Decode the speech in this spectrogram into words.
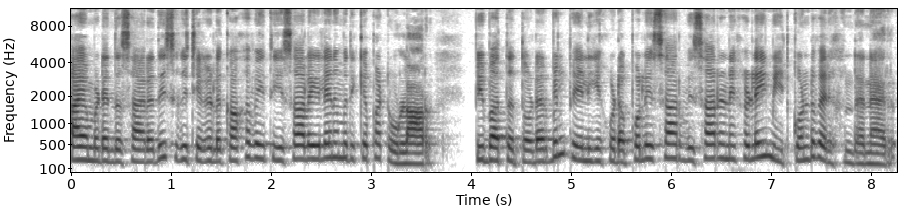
காயமடைந்த சாரதி சிகிச்சைகளுக்காக வைத்தியசாலையில் அனுமதிக்கப்பட்டுள்ளார். விபத்து தொடர்பில் பேலியகுட போலீசார் விசாரணைகளை மேற்கொண்டு வருகின்றனர்.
